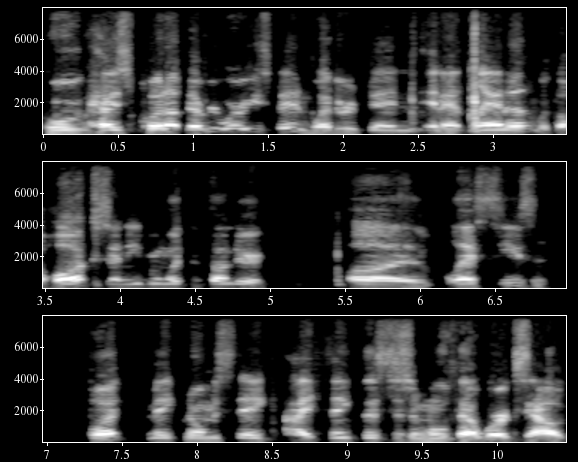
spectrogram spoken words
who has put up everywhere he's been, whether it been in Atlanta with the Hawks and even with the Thunder uh, last season. But make no mistake, I think this is a move that works out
